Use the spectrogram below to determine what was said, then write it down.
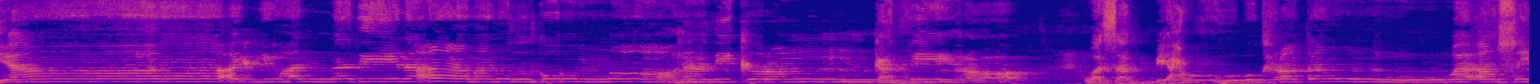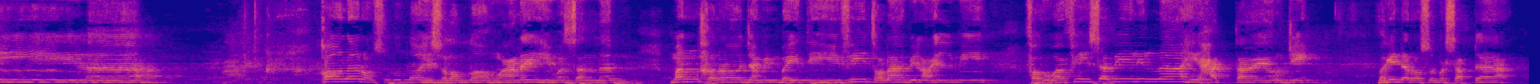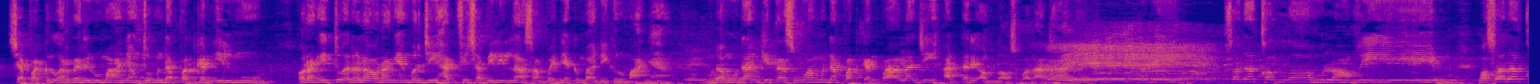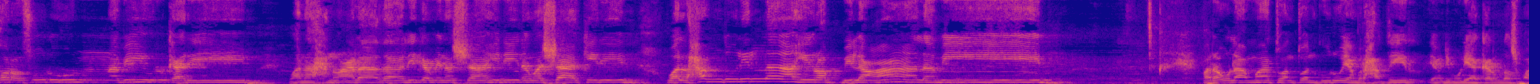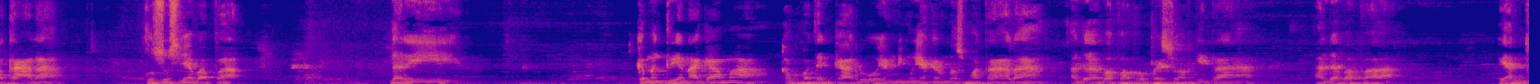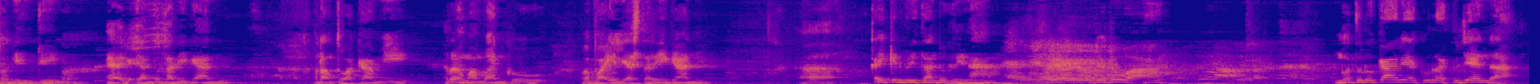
يا أيها الذين آمنوا اذكروا الله ذكرا كثيرا وسبحوه بكرة وأصيلا. قال رسول الله صلى الله عليه وسلم من خرج من بيته في طلاب العلم فهو في سبيل الله حتى يرجع. Baginda Rasul bersabda, siapa keluar dari rumahnya untuk mendapatkan ilmu, orang itu adalah orang yang berjihad fisabilillah sampai dia kembali ke rumahnya. Mudah-mudahan kita semua mendapatkan pahala jihad dari Allah wa taala. Sadaqallahul azim wa sadaqa rasuluhun nabiyul karim wa nahnu ala dhalika minasyahidin wasyakirin walhamdulillahi rabbil alamin. Para ulama, tuan-tuan guru yang berhadir yang dimuliakan Allah SWT khususnya Bapak dari Kementerian Agama Kabupaten Karo yang dimuliakan Allah SWT ada Bapak Profesor kita ada Bapak Yanto Ginting eh, Yanto Tarigan orang tua kami Rahman Banku Bapak Ilyas Tarigan uh, Kaikin berita untuk Rina. Udah dua. Nggak tulu kali aku raku jenda.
